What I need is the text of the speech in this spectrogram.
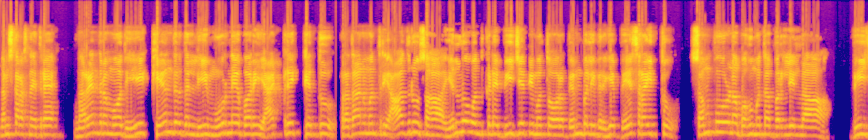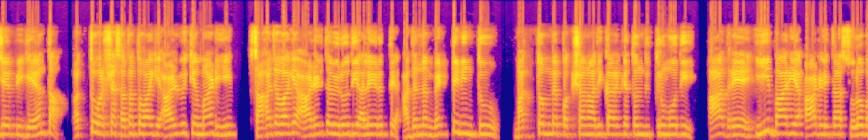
ನಮಸ್ಕಾರ ಸ್ನೇಹಿತರೆ, ನರೇಂದ್ರ ಮೋದಿ ಕೇಂದ್ರದಲ್ಲಿ ಮೂರನೇ ಬಾರಿ ಹ್ಯಾಟ್ರಿಕ್ ಗೆದ್ದು ಪ್ರಧಾನಮಂತ್ರಿ ಆದರೂ ಸಹ ಎಲ್ಲೋ ಒಂದ್ ಕಡೆ ಬಿಜೆಪಿ ಮತ್ತು ಅವರ ಬೆಂಬಲಿಗರಿಗೆ ಬೇಸರ ಇತ್ತು. ಸಂಪೂರ್ಣ ಬಹುಮತ ಬರಲಿಲ್ಲ. ಬಿಜೆಪಿಗೆ ಅಂತ ಹತ್ತು ವರ್ಷ ಸತತವಾಗಿ ಆಳ್ವಿಕೆ ಮಾಡಿ ಸಹಜವಾಗಿ ಆಡಳಿತ ವಿರೋಧಿ ಅಲೆ ಇರುತ್ತೆ. ಅದನ್ನ ಮೆಟ್ಟಿ ನಿಂತು ಮತ್ತೊಮ್ಮೆ ಪಕ್ಷನ ಅಧಿಕಾರಕ್ಕೆ ತಂದಿದ್ರು ಮೋದಿ. ಆದ್ರೆ ಈ ಬಾರಿಯ ಆಡಳಿತ ಸುಲಭ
